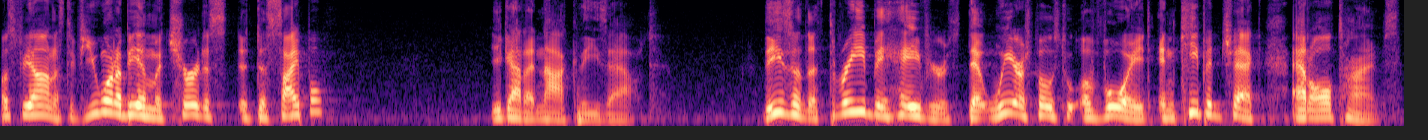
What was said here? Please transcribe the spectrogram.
let's be honest, if you want to be a mature dis- disciple, you got to knock these out. These are the three behaviors that we are supposed to avoid and keep in check at all times,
